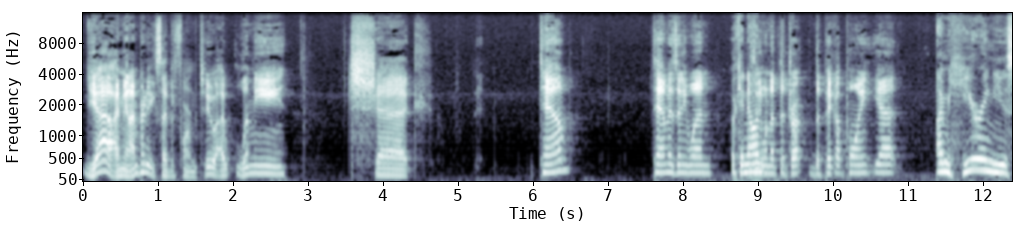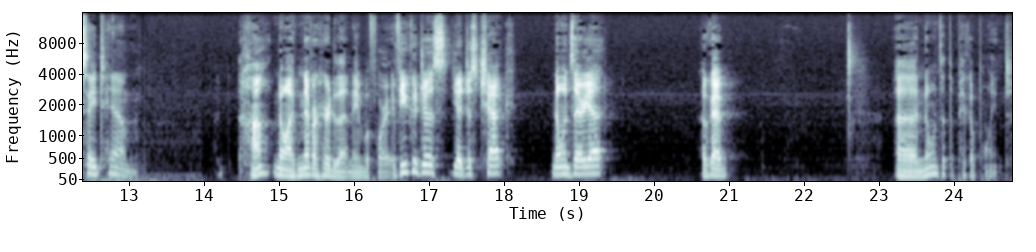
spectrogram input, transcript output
yeah i mean i'm pretty excited for him too I, let me check tim tim is anyone Okay, is now I'm, anyone at the dr- the pickup point yet I'm hearing you say Tim. huh no i've never heard of that name before if you could just yeah just check no one's there yet okay uh no one's at the pickup point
